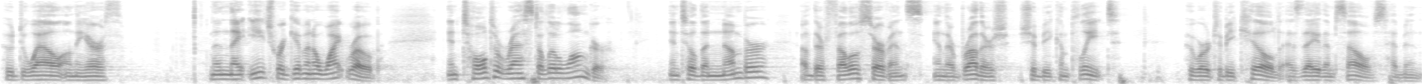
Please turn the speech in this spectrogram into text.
who dwell on the earth? Then they each were given a white robe and told to rest a little longer until the number of their fellow servants and their brothers should be complete, who were to be killed as they themselves had been.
